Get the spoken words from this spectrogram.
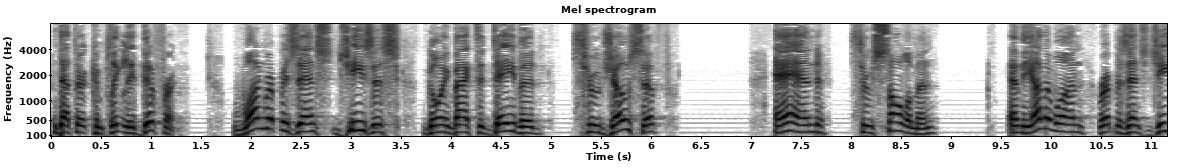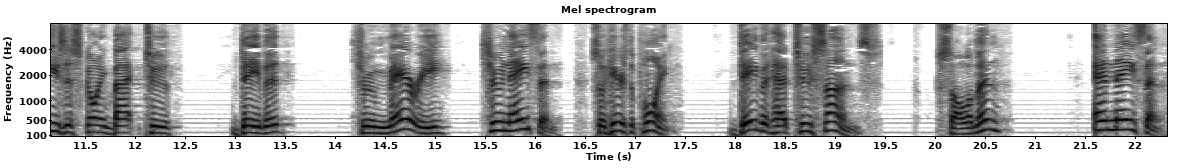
that they're completely different. One represents Jesus going back to David through Joseph and through Solomon. And the other one represents Jesus going back to David through Mary through Nathan. So here's the point David had two sons, Solomon and Nathan.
